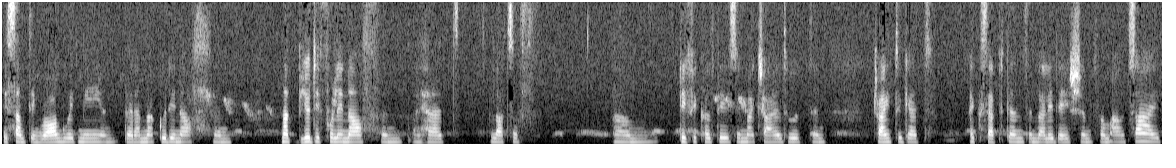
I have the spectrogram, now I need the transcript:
is something wrong with me and that I'm not good enough and not beautiful enough and I had lots of um, difficulties in my childhood and trying to get acceptance and validation from outside.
